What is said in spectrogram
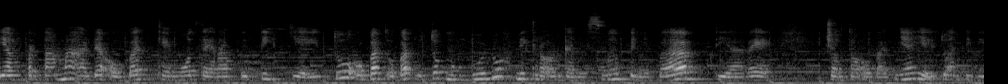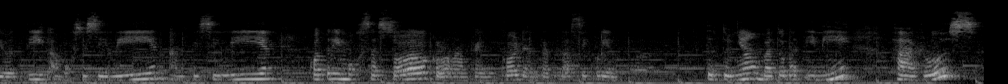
Yang pertama ada obat kemoterapeutik yaitu obat-obat untuk membunuh mikroorganisme penyebab diare. Contoh obatnya yaitu antibiotik, amoksisilin, ampicillin, kotrimoxazol, kloramfenikol, dan tetrasiklin. Tentunya obat-obat ini harus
